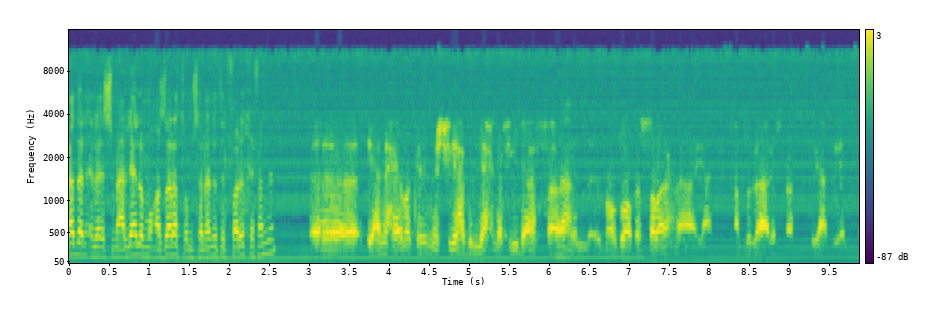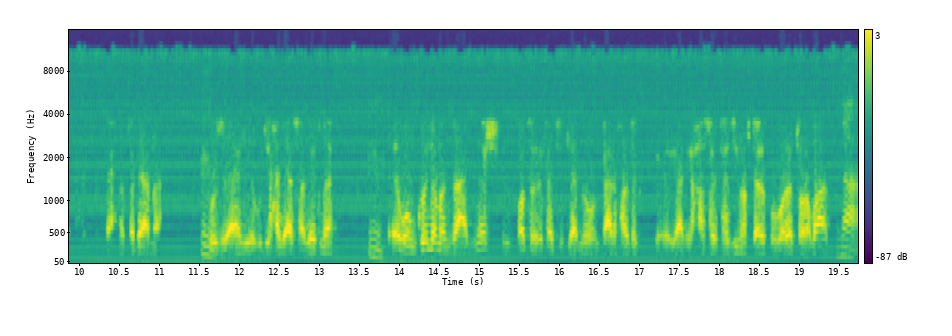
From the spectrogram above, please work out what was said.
غدا إلى الاسماعيليه لمؤازره ومسانده الفريق يا فندم؟ آه يعني الحقيقة ما اتكلمناش فيها باللي إحنا فيه ده فالموضوع بس طبعا إحنا يعني الحمد لله عرفنا يعني إحنا تابعنا. فوز الاهلي ودي حاجة أسعدتنا. آه، وإن كنا ما انزعجناش في الفترة اللي فاتت لأنه أنت عارف حضرتك يعني حصلت هزيمة في ثلاث مباريات ورا بعض نعم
